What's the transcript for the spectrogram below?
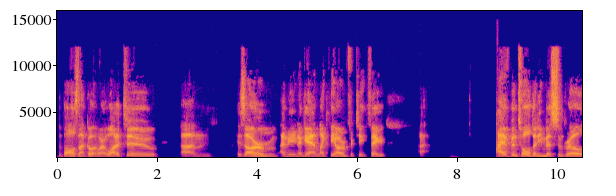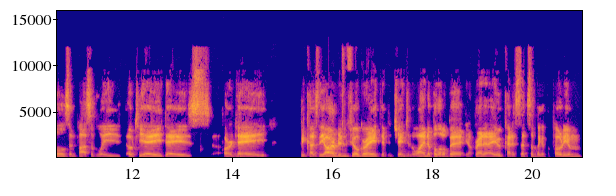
the ball's not going where I want it to? Um, his arm, I mean, again, like the arm fatigue thing. I've been told that he missed some drills and possibly OTA days or a day because the arm didn't feel great. They've been changing the windup a little bit. You know, Brandon Aiyuk kind of said something at the podium,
